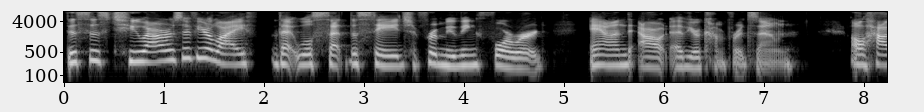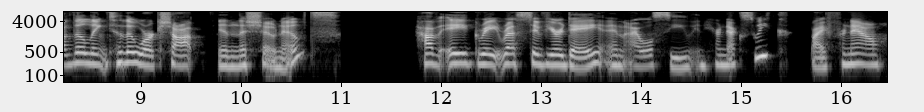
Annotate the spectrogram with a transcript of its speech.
This is two hours of your life that will set the stage for moving forward and out of your comfort zone. I'll have the link to the workshop in the show notes. Have a great rest of your day, and I will see you in here next week. Bye for now.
